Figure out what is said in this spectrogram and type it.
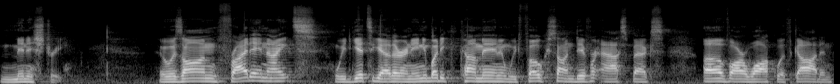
ministry. It was on Friday nights. We'd get together and anybody could come in and we'd focus on different aspects of our walk with God. And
